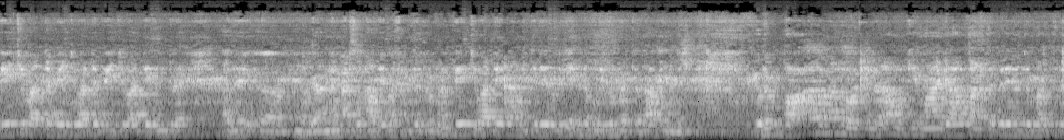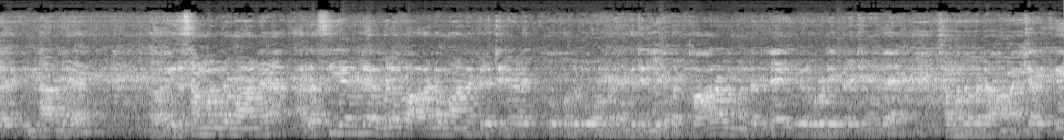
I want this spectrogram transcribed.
பேச்சுவார்த்தை பேச்சுவார்த்தை பேச்சுவார்த்தை என்று அது உங்களுடைய அண்ணன் சொன்ன அதே வசனத்தை சொல்கிறேன் பேச்சுவார்த்தை தான் நிற்கிறது வழி எந்த முடிவும் எடுத்ததாக இருந்துச்சு ஒரு பாராளுமன்ற உறுப்பினராக முக்கியமாக யாழ்ப்பாணத்தை பிரதிநிதிப்படுத்துகிற என்னால் இது சம்பந்தமான அரசியல்ல எவ்வளவு ஆழமான பிரச்சனைகளை கொண்டு போகணும்னு எனக்கு தெரியல. பட் பாராளுமன்றத்தில் இவர்களுடைய பிரச்சனைகளை சம்பந்தப்பட்ட அமைச்சருக்கு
